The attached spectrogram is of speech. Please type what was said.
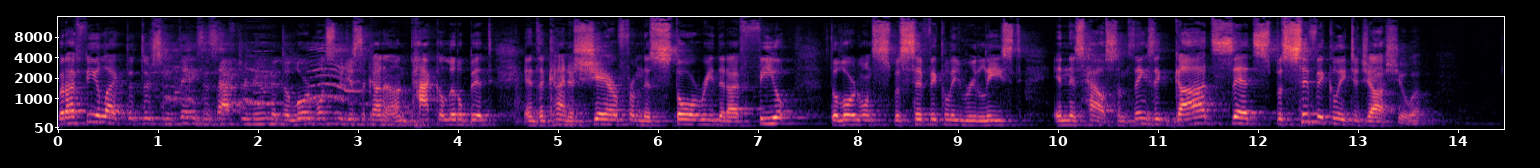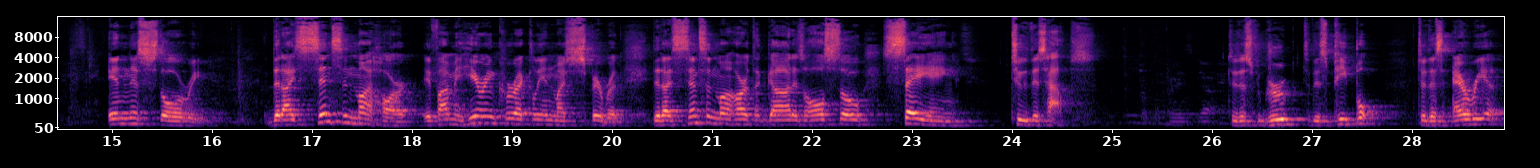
But I feel like that there's some things this afternoon that the Lord wants me just to kind of unpack a little bit and to kind of share from this story that I feel the Lord wants specifically released in this house. Some things that God said specifically to Joshua in this story that I sense in my heart, if I'm hearing correctly in my spirit, that I sense in my heart that God is also saying to this house, to this group, to this people, to this area,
